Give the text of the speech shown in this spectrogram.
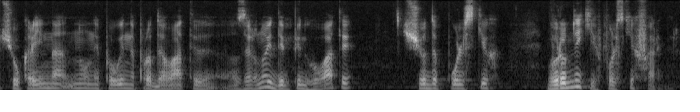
що Україна ну, не повинна продавати зерно і демпінгувати щодо польських виробників, польських фермерів.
